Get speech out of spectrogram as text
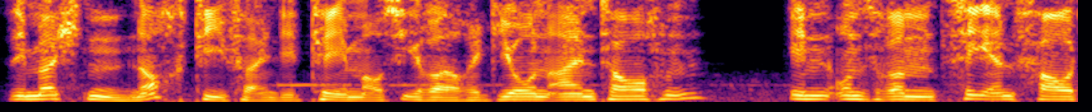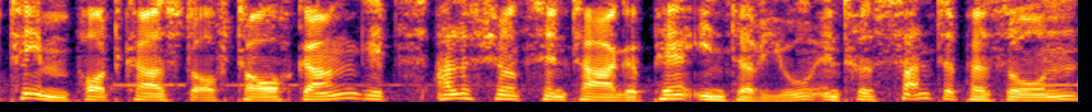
Sie möchten noch tiefer in die Themen aus Ihrer Region eintauchen? In unserem CNV-Themen-Podcast auf Tauchgang gibt's alle 14 Tage per Interview interessante Personen,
